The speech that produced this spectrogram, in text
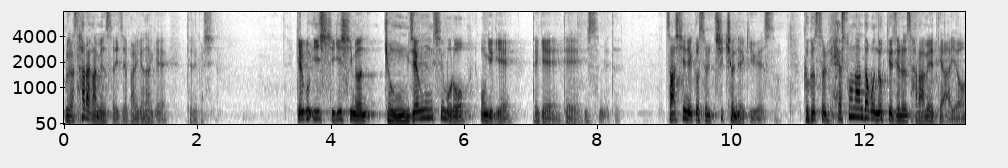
우리가 살아가면서 이제 발견하게 되는 것이죠. 결국 이 시기심은 경쟁심으로 옮기게 되게 돼 있습니다. 자신의 것을 지켜내기 위해서 그것을 훼손한다고 느껴지는 사람에 대하여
